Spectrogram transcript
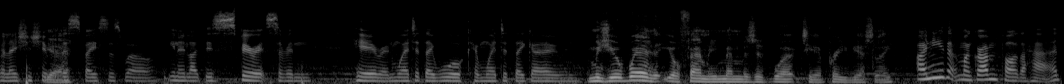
relationship Yeah. with this space as well. You know, like these spirits are in here, and where did they walk, and where did they go? And And was you aware that your family members had worked here previously? I knew that my grandfather had,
